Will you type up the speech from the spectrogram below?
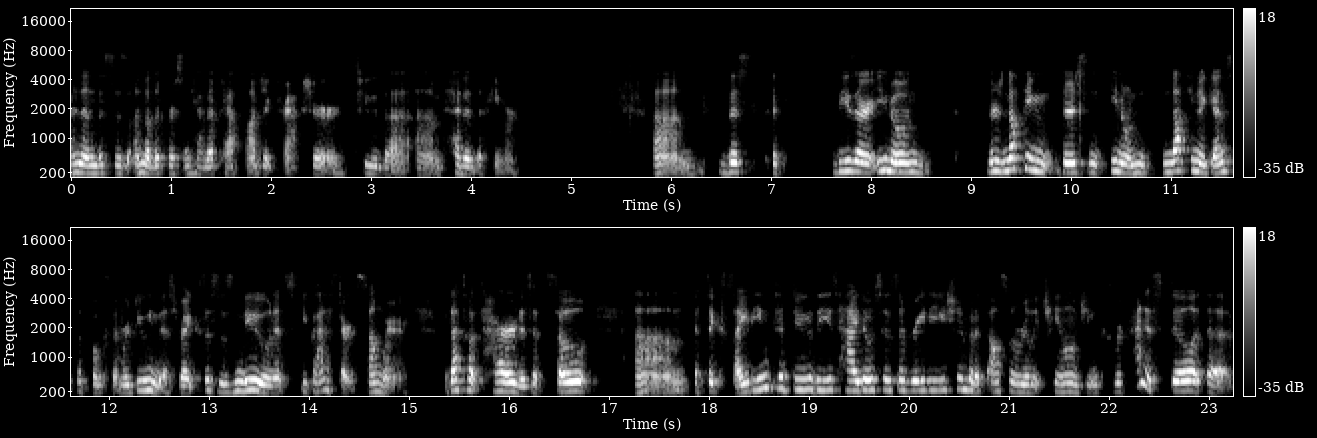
and then this is another person had a pathologic fracture to the um, head of the femur. Um, this it's these are you know there's nothing there's you know nothing against the folks that were doing this right? Because this is new and it's you got to start somewhere. But that's what's hard is it's so um, it's exciting to do these high doses of radiation but it's also really challenging because we're kind of still at the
